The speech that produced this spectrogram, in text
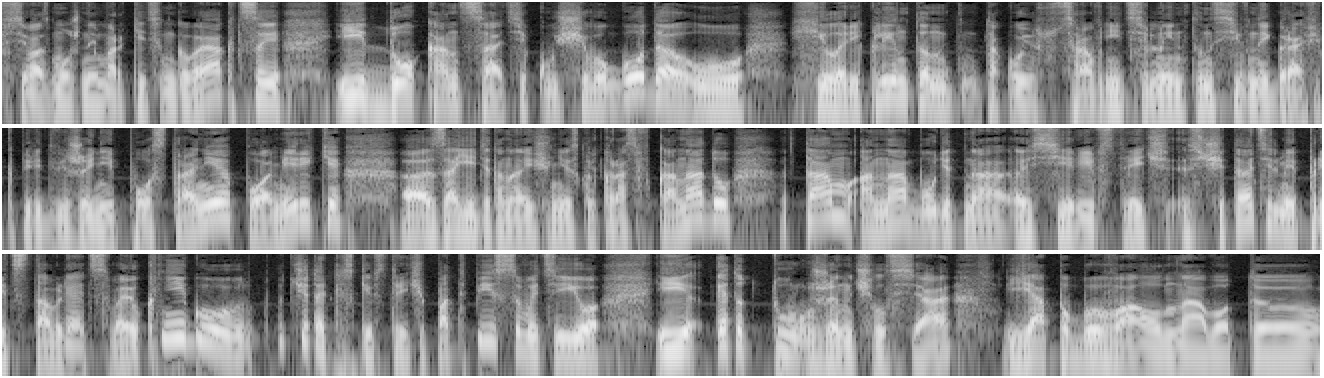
всевозможные маркетинговые акции. И до конца текущего года у Хиллари Клинтон такой сравнительно интенсивный график передвижения компаний по стране, по Америке. Э, заедет она еще несколько раз в Канаду. Там она будет на э, серии встреч с читателями представлять свою книгу, читательские встречи, подписывать ее. И этот тур уже начался. Я побывал на вот э,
